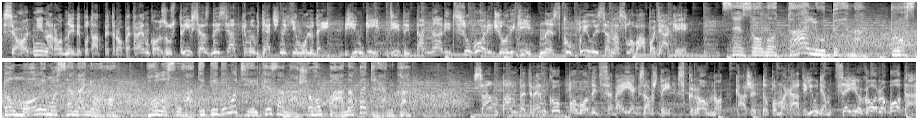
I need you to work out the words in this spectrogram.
Сьогодні народний депутат Петро Петренко зустрівся з десятками вдячних йому людей. Жінки, діти та навіть суворі чоловіки не скупилися на слова подяки. Це золота людина. Просто молимося на нього. Голосувати підемо тільки за нашого пана Петренка. Сам пан Петренко поводить себе як завжди, скромно каже, допомагати людям це його робота.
